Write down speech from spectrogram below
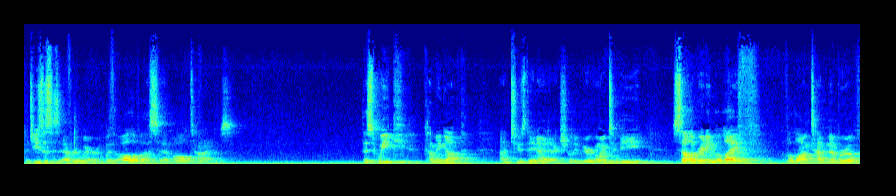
but Jesus is everywhere with all of us at all times. This week, coming up on Tuesday night, actually, we are going to be celebrating the life of a longtime member of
